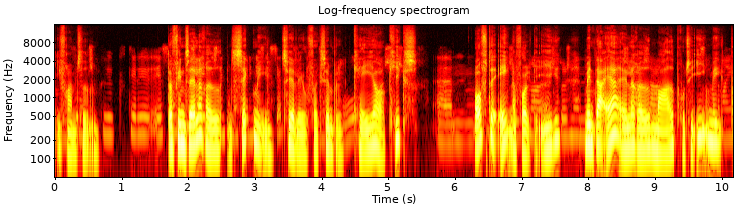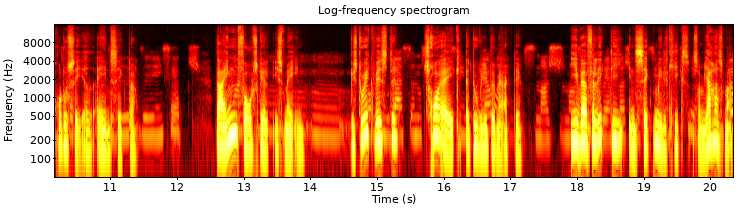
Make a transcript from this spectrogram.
i fremtiden. Der findes allerede insektmel til at lave for eksempel kager og kiks. Ofte aner folk det ikke, men der er allerede meget proteinmel produceret af insekter. Der er ingen forskel i smagen. Hvis du ikke vidste det, tror jeg ikke, at du ville bemærke det. I hvert fald ikke de insektmelkiks, som jeg har smagt.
